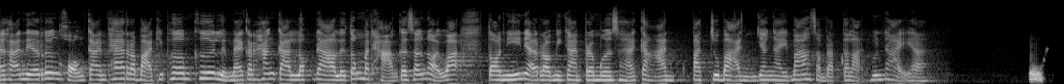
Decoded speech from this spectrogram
นะคะ ในเรื่องของการแพร่ระบาดที่เพิ่มขึ้น หรือแม้กระทั่งการล็อกดาวน์เลยต้องมาถามกันสักหน่อยว่า ตอนนี้เนี่ยเรามีการประเมินสถานการณ์ปัจจุบันยังไงบ้างสำหรับตลาดหุ้นไทยคะโอเค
